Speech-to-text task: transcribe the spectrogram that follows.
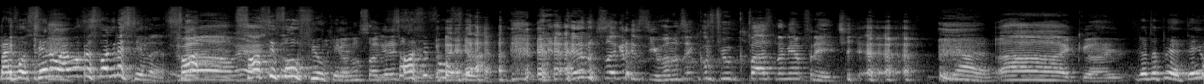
Mas você não é uma pessoa agressiva, né? Só, Não, é, só se não, for o Fiuk? Eu não sou agressivo. Só se for o Fiuk. eu não sou agressivo, a não ser que o Fiuk passe na minha frente. Cara, Ai, Caio. JP, tem,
